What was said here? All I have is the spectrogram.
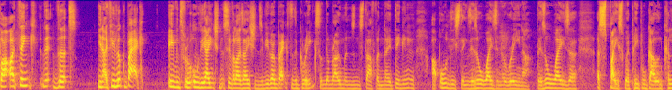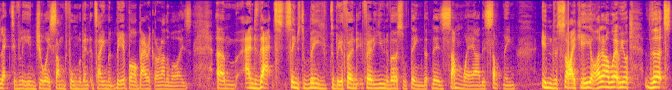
but I think that, that, you know, if you look back even through all the ancient civilizations, if you go back to the Greeks and the Romans and stuff, and they're digging up all these things, there's always an arena. There's always a, a space where people go and collectively enjoy some form of entertainment, be it barbaric or otherwise. Um, and that seems to me to be a fairly, fairly universal thing that there's somewhere, there's something in the psyche, or I don't know, whatever you're, that's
